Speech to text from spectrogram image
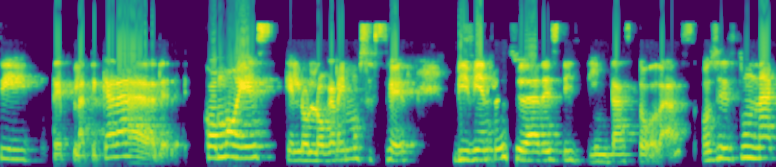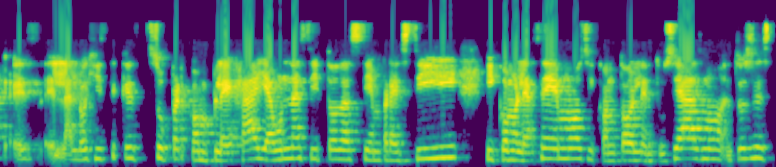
si te platicara cómo es que lo logremos hacer viviendo en ciudades distintas todas. O sea, es una, es, la logística es súper compleja y aún así todas siempre sí, y cómo le hacemos y con todo el entusiasmo. Entonces,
